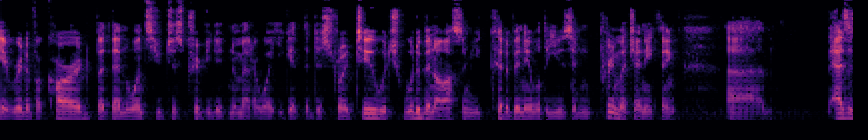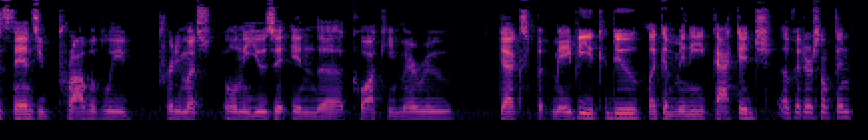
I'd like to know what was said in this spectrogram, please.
get rid of a card, but then once you distribute it, no matter what, you get the destroy two, which would have been awesome. You could have been able to use it in pretty much anything. Um, as it stands, you probably pretty much only use it in the Koaki Meiru decks, but maybe you could do like a mini package of it or something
